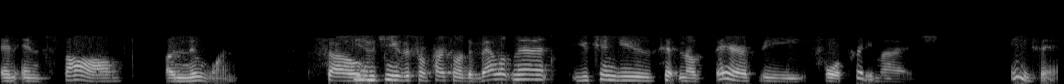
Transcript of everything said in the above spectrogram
and install a new one. So yes. you can use it for personal development. You can use hypnotherapy for pretty much anything.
